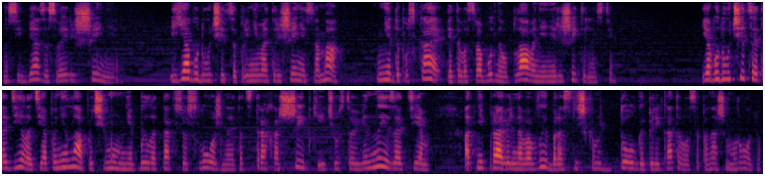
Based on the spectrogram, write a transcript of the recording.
на себя за свои решения. И я буду учиться принимать решения сама, не допуская этого свободного плавания нерешительности – я буду учиться это делать. Я поняла, почему мне было так все сложно. Этот страх ошибки и чувство вины затем от неправильного выбора слишком долго перекатывался по нашему роду.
